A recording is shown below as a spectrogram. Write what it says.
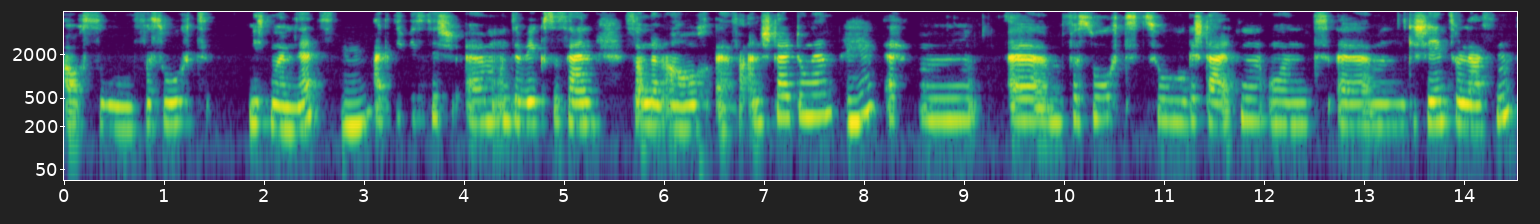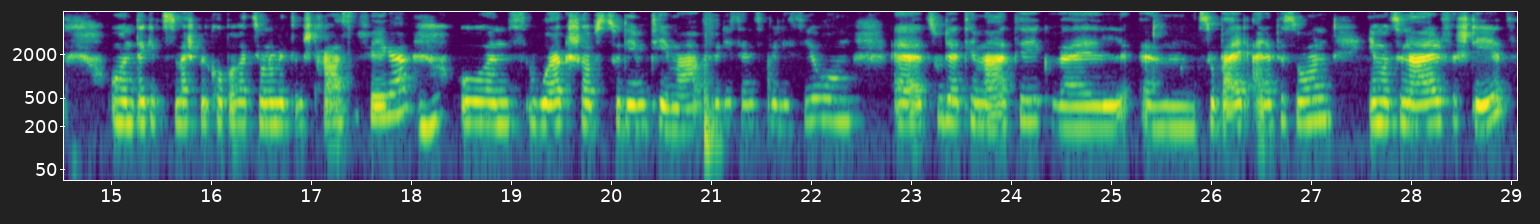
auch so versucht, nicht nur im Netz mhm. aktivistisch ähm, unterwegs zu sein, sondern auch äh, Veranstaltungen mhm. ähm, ähm, versucht zu gestalten und ähm, geschehen zu lassen. Und da gibt es zum Beispiel Kooperationen mit dem Straßenfeger mhm. und Workshops zu dem Thema für die Sensibilisierung äh, zu der Thematik, weil ähm, sobald eine Person emotional versteht,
